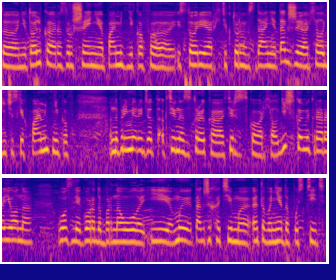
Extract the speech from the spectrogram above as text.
э, не только разрушение памятников э, истории архитектурных зданий, а также археологических памятников. Например, идет активная застройка Фирсовского археологического микрорайона возле города Барнаула, и мы также хотим этого не допустить.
